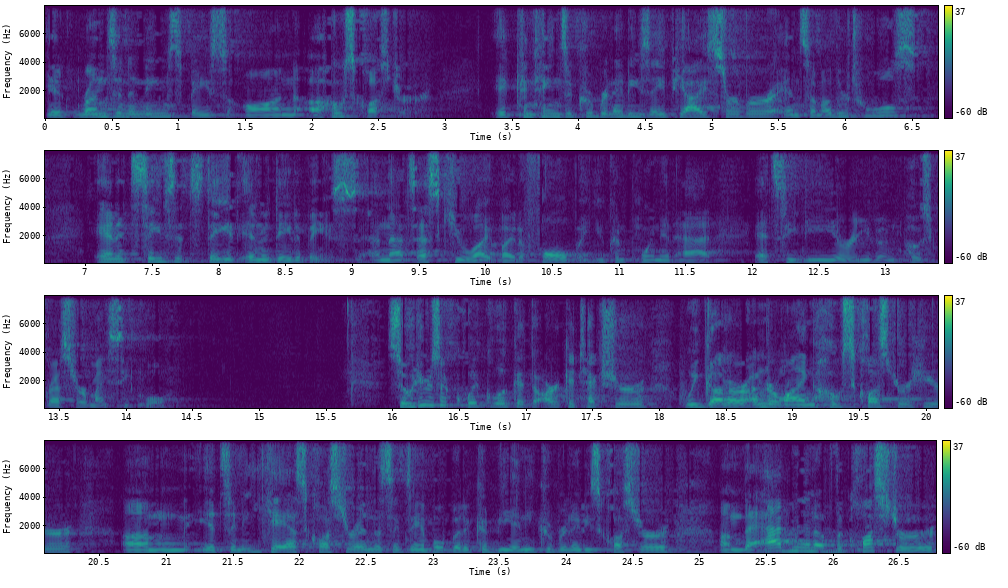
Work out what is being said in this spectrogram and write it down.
It runs in a namespace on a host cluster. It contains a Kubernetes API server and some other tools, and it saves its state in a database, and that's SQLite by default, but you can point it at etcd or even Postgres or MySQL. So here's a quick look at the architecture. We've got our underlying host cluster here. Um, it's an EKS cluster in this example, but it could be any Kubernetes cluster. Um, the admin of the cluster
